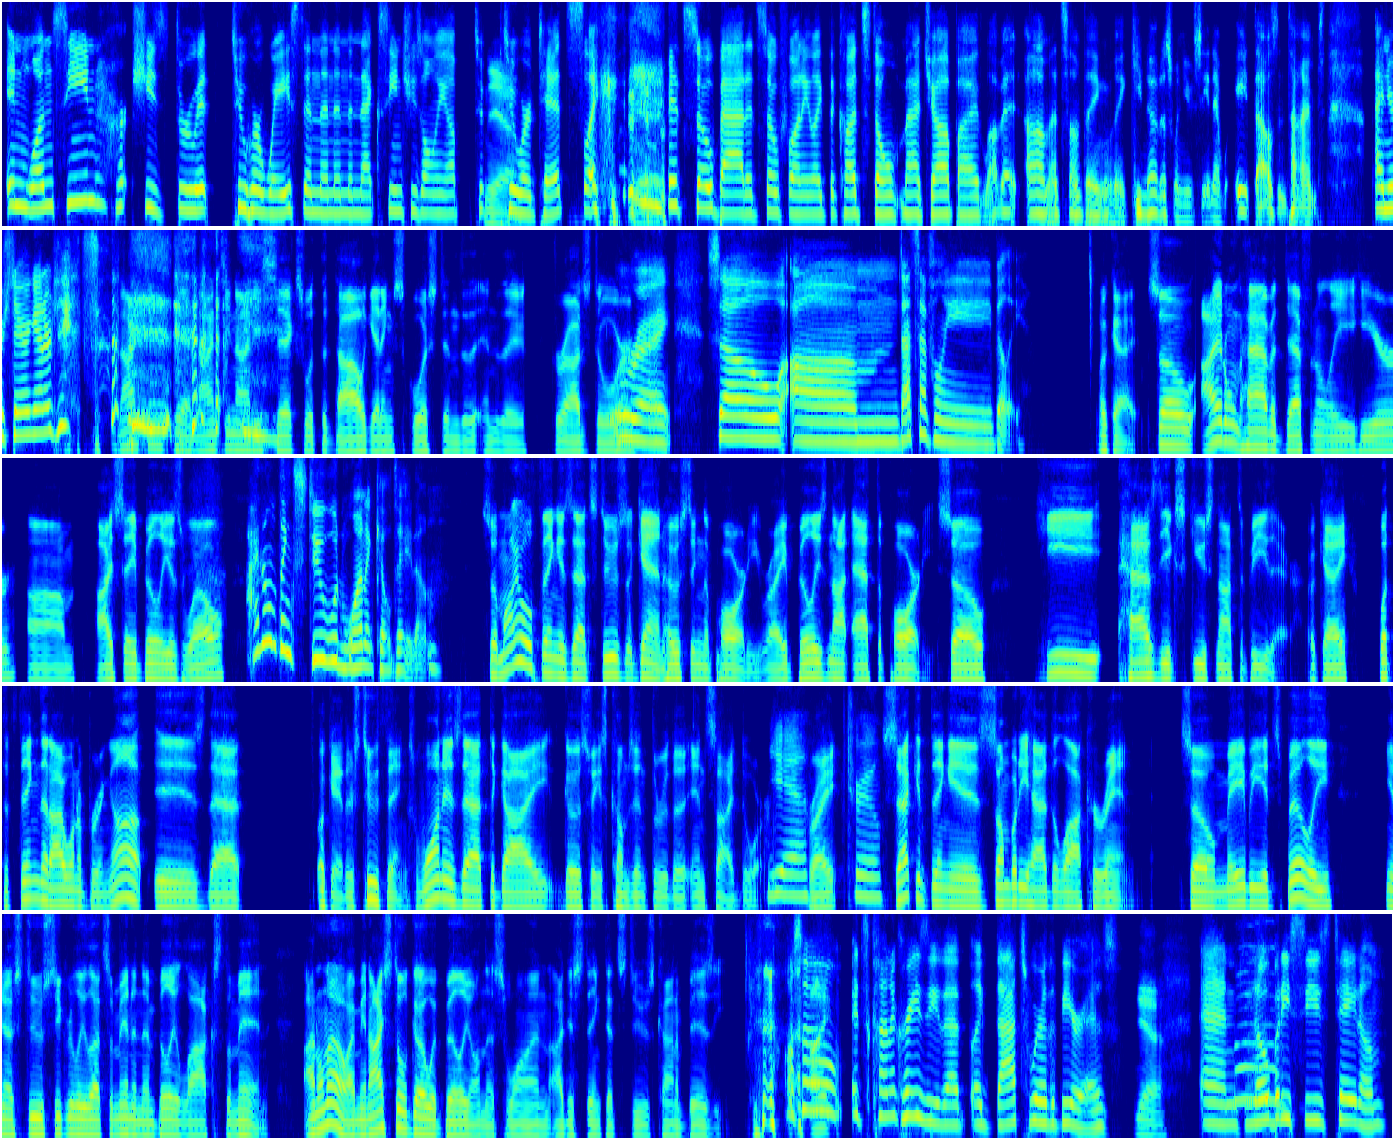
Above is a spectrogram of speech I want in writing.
in one scene, her she's through it to her waist, and then in the next scene, she's only up to Yeah. to her tits. Like Yeah. it's so bad. It's so funny. Like the cuts don't match up. I love it. Um, that's something like you notice when you've seen it eight thousand times, and you're staring at her tits. 19, yeah, 1996 with the doll getting squished into the into the garage door. Right. So um that's definitely Billy. Okay, so I don't have a definitely here. Um, I say Billy as well. I don't think Stu would want to kill Tatum. So my whole thing is that Stu's again hosting the party, right? Billy's not at the party, so he has the excuse not to be there. Okay, but the thing that I want to bring up is that okay, there's two things. One is that the guy Ghostface comes in through the inside door, Yeah. right? True. Second thing is somebody had to lock her in. So maybe it's Billy, you know, Stu secretly lets them in and then Billy locks them in. I don't know. I mean, I still go with Billy on this one. I just think that Stu's kind of busy. Also, I- it's kind of crazy that like that's where the beer is, Yeah, and nobody sees Tatum.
